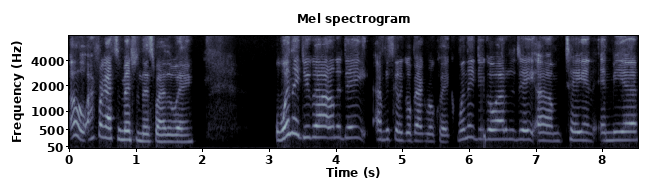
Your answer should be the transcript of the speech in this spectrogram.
Oh, I forgot to mention this by the way. When they do go out on a date, I'm just gonna go back real quick. When they do go out on a date, um, Tae and, and Mia,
